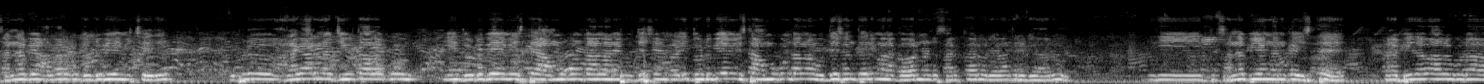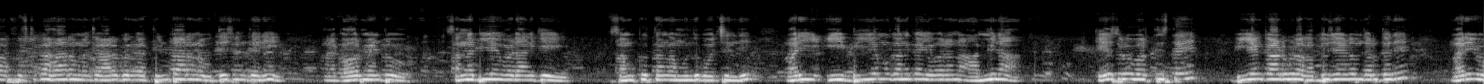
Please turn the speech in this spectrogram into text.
సన్న బియ్యం అందరికి దొడ్డు బియ్యం ఇచ్చేది. ఇప్పుడు అనగారిన జీవితాలకు ఈ దొడ్డు బియ్యం ఇస్తే అమ్ముకుంటాలనే ఉద్దేశం పడి దొడ్డు బియ్యం ఇస్తే అమ్ముకుంటాలనే ఉద్దేశంతో మన గవర్నమెంట్ సర్కారు రేవంత్ రెడ్డి గారు ఇది సన్న బియ్యం కనుక ఇస్తే మన బీదవాళ్ళు కూడా పుష్టికాహారం మంచి ఆరోగ్యంగా తింటారన్న ఉద్దేశంతో మన గవర్నమెంట్ సన్న బియ్యం ఇవ్వడానికి సంకృతంగా ముందుకు వచ్చింది. మరి ఈ బియ్యం కనుక ఎవరైనా అమ్మినా కేసులు వర్తిస్తాయి బియ్యం కార్డు కూడా రద్దు చేయడం జరుగుతుంది. మరియు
